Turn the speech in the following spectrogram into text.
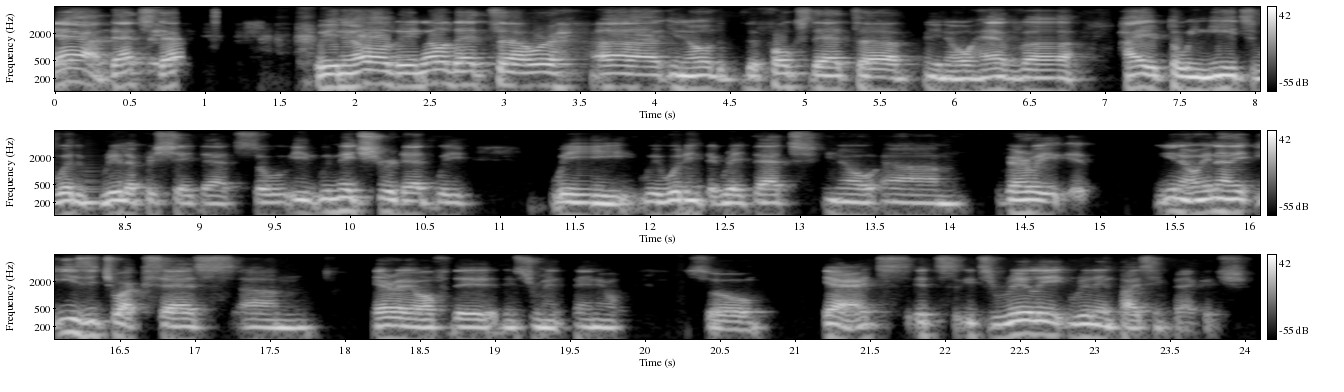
yeah, that's that we know we know that our uh, you know the, the folks that uh, you know have uh, higher towing needs would really appreciate that. So we, we made sure that we we we would integrate that you know um, very you know in an easy to access um, area of the, the instrument panel. So yeah, it's it's it's really really enticing package.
